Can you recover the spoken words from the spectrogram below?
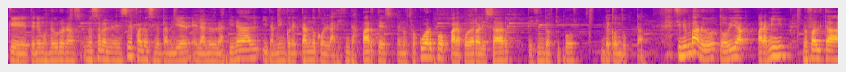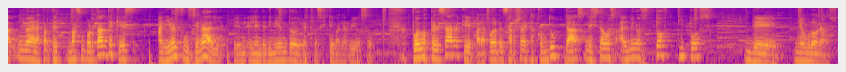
que tenemos neuronas no solo en el encéfalo, sino también en la médula espinal y también conectando con las distintas partes de nuestro cuerpo para poder realizar distintos tipos de conducta. Sin embargo, todavía para mí nos falta una de las partes más importantes que es a nivel funcional en el entendimiento de nuestro sistema nervioso. Podemos pensar que para poder desarrollar estas conductas necesitamos al menos dos tipos de neuronas.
